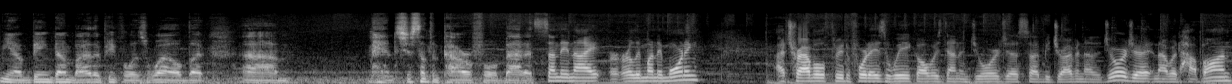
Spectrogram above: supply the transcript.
you know being done by other people as well but um, man it's just something powerful about it. Sunday night or early monday morning i travel three to four days a week always down in georgia. So i'd be driving down to georgia and i would hop on.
